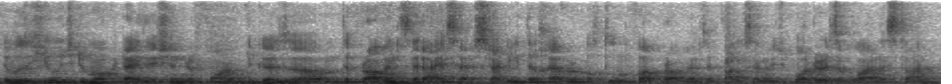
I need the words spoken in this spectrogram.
It was a huge democratization reform because um, the province that I studied, the Khyber Pakhtunkhwa province in Pakistan, which borders Afghanistan,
